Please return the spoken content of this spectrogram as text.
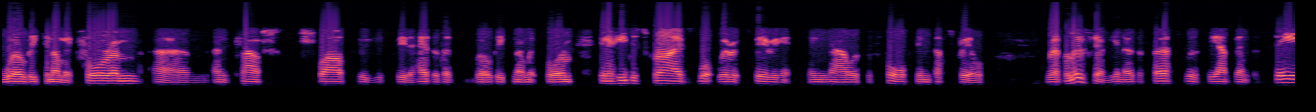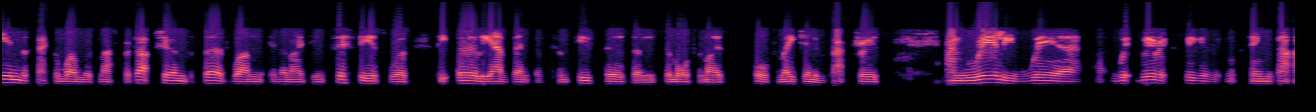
World Economic Forum um, and Klaus Schwab, who used to be the head of the World Economic Forum, you know, he describes what we're experiencing now as the fourth industrial revolution. You know, the first was the advent of steam, the second one was mass production, the third one in the 1950s was the early advent of computers and some automation in factories. And really, we're we're experiencing that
